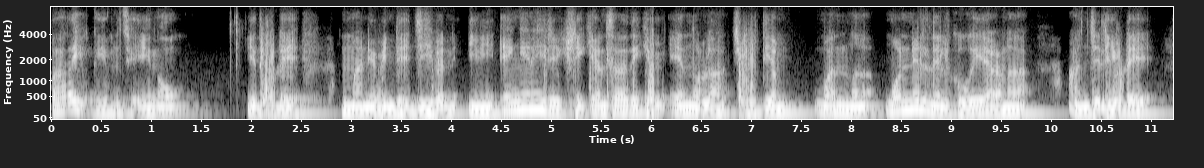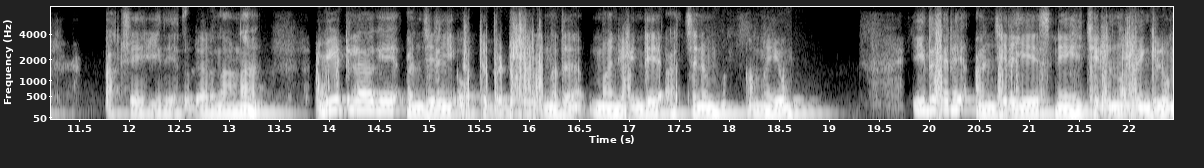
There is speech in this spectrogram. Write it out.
പറയുകയും ചെയ്യുന്നു. ഇതോടെ മനുവിന്റെ ജീവൻ ഇനി എങ്ങനെ രക്ഷിക്കാൻ സാധിക്കും എന്നുള്ള ചോദ്യം വന്ന് മുന്നിൽ നിൽക്കുകയാണ് അഞ്ജലിയുടെ. പക്ഷേ ഇതേ തുടർന്നാണ് വീട്ടിലാകെ അഞ്ജലി ഒറ്റപ്പെട്ടു പോകുന്നത് മനുവിന്റെ അച്ഛനും അമ്മയും. ഇതുവരെ അഞ്ജലിയെ സ്നേഹിച്ചിരുന്നുവെങ്കിലും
